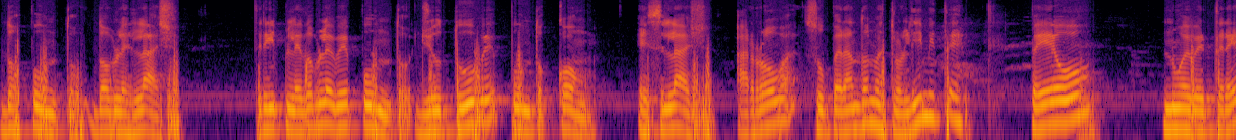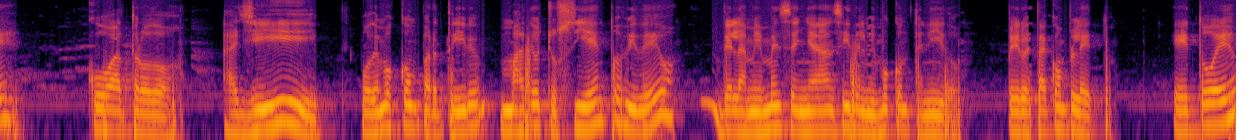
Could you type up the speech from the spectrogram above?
www.youtube.com slash arroba superando nuestros límites PO 9342. Allí podemos compartir más de 800 videos de la misma enseñanza y del mismo contenido, pero está completo. Esto es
